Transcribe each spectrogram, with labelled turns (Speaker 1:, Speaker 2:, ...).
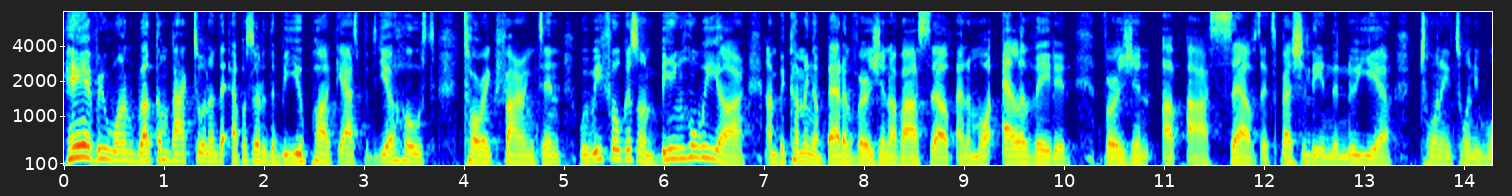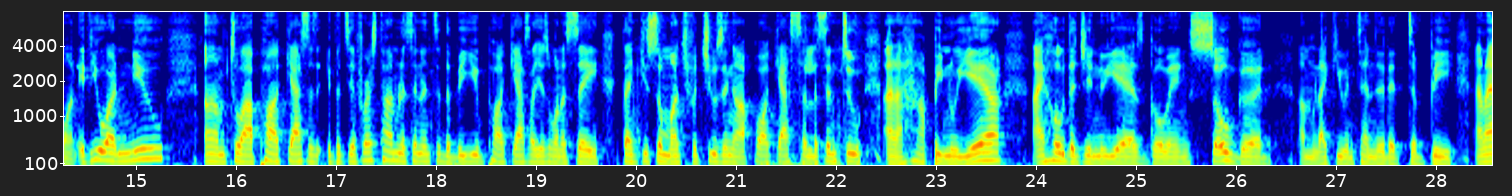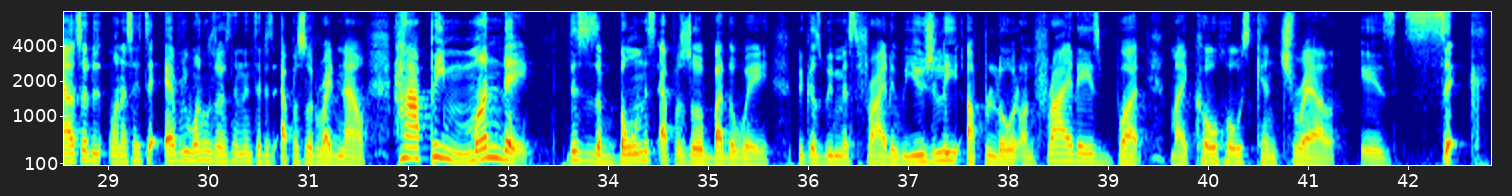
Speaker 1: Hey everyone, welcome back to another episode of the BU podcast with your host, Torique Farrington, where we focus on being who we are and becoming a better version of ourselves and a more elevated version of ourselves, especially in the new year 2021. If you are new um, to our podcast, if it's your first time listening to the BU podcast, I just want to say thank you so much for choosing our podcast to listen to and a happy new year. I hope that your new year is going so good um, like you intended it to be. And I also want to say to everyone who's listening to this episode right now, happy Monday. This is a bonus episode, by the way, because we missed Friday. We usually upload on Fridays, but my co host Kentrell is sick.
